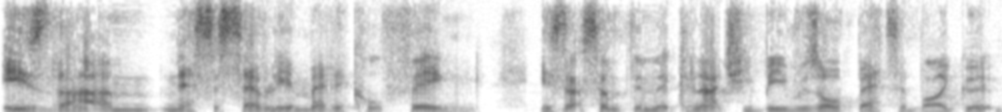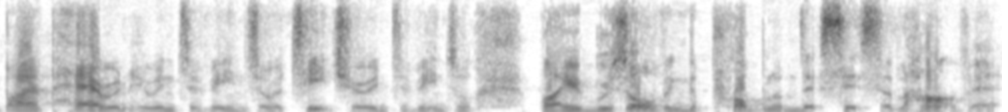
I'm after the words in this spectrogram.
is that a, necessarily a medical thing is that something that can actually be resolved better by good, by a parent who intervenes or a teacher who intervenes or by resolving the problem that sits at the heart of it?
